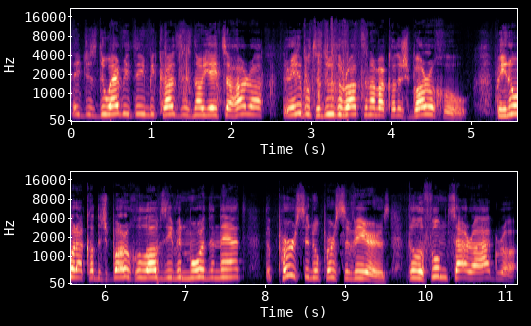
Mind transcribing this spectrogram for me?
They just do everything because there's no Yetzirah. They're able to do the Ratzon of HaKadosh Baruch Hu. But you know what HaKadosh Baruch Hu loves even more than that? The person who perseveres. The Lefum Tzara Agra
